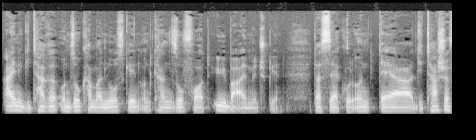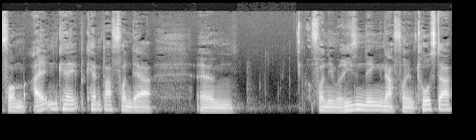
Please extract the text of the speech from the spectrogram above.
eine Gitarre und so kann man losgehen und kann sofort überall mitspielen. Das ist sehr cool. Und der, die Tasche vom alten Camper, von der ähm, von dem Riesending nach von dem Toaster.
